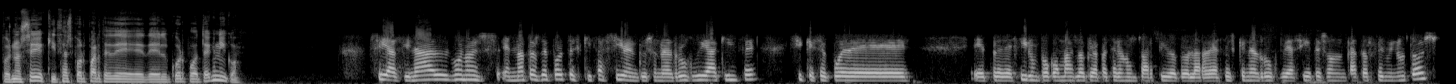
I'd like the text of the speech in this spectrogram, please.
pues no sé, quizás por parte del cuerpo técnico. Sí, al final, bueno, es, en otros deportes quizás sí, o incluso en el rugby a 15 sí que se puede eh, predecir un poco más lo que va a pasar en un partido, pero la realidad es que en el rugby a 7 son 14 minutos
